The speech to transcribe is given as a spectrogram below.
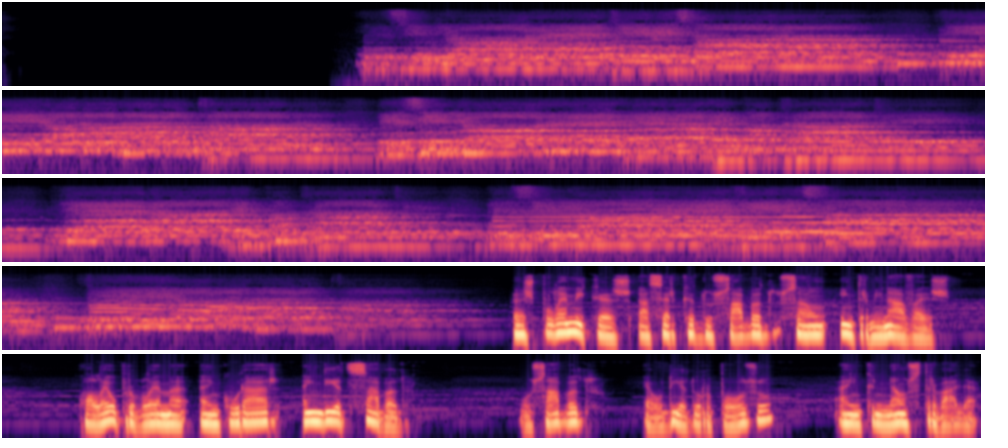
As polémicas acerca do sábado são intermináveis. Qual é o problema em curar em dia de sábado? O sábado é o dia do repouso em que não se trabalha.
